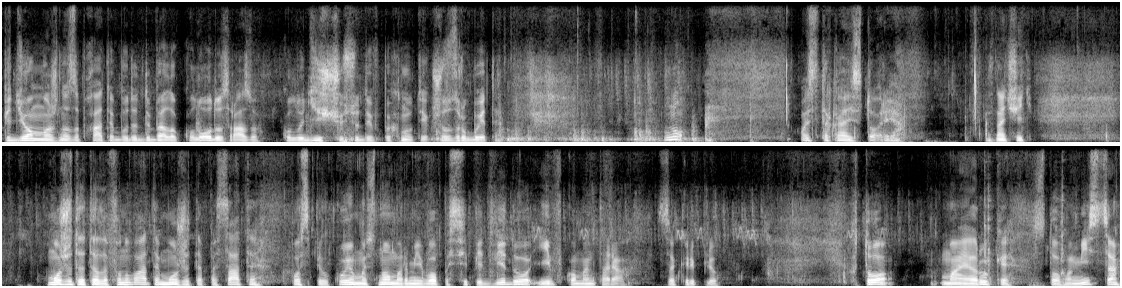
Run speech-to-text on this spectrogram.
підйом можна запхати буде дебело колоду зразу, колодіщу сюди впихнути, якщо зробити. Ну, ось така історія. Значить, можете телефонувати, можете писати, поспілкуємось. Номер мій в описі під відео і в коментарях закріплю. Хто має руки з того місця,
